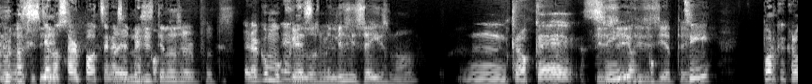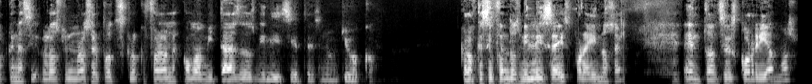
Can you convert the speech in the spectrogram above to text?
no, no existían Sí. los AirPods en ese no tiempo. existían los AirPods. Era como En que ese- 2016, ¿no? Mm, creo que sí, 16, un po- 17. sí, porque creo que nací- los primeros AirPods creo que fueron como a mitad de 2017, si no me equivoco. Creo que sí fue en 2016, por ahí no sé. Entonces corríamos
